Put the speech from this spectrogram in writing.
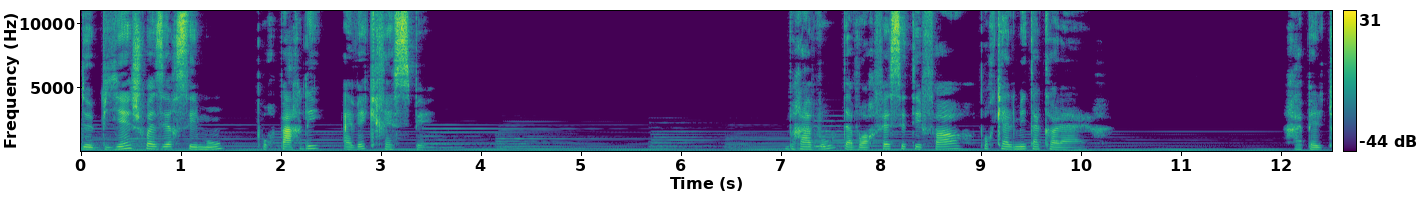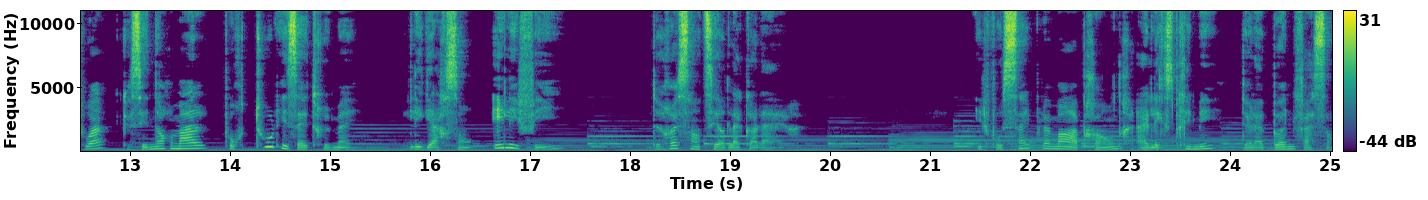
de bien choisir ses mots pour parler avec respect. Bravo d'avoir fait cet effort pour calmer ta colère. Rappelle-toi que c'est normal pour tous les êtres humains, les garçons et les filles, de ressentir de la colère il faut simplement apprendre à l'exprimer de la bonne façon.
